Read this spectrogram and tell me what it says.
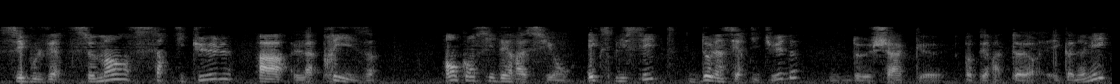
Ces bouleversements s'articulent à la prise en considération explicite de l'incertitude de chaque euh, opérateur économique.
